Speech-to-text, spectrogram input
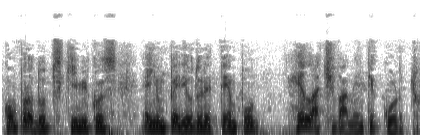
com produtos químicos em um período de tempo relativamente curto.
